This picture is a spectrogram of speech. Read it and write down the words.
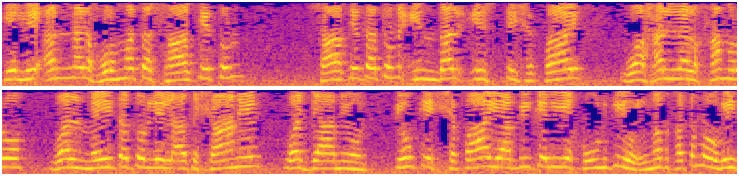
کہ ان حرمت ساکتن ساکتن ان دل و حل الخمر ول للعطشان و جامع کیونکہ شفا یابی کے لیے خون کی حرمت ختم ہو گئی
